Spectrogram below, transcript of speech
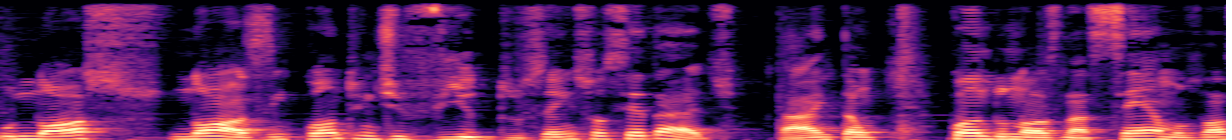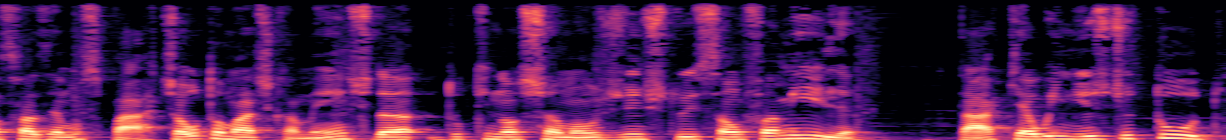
o nosso, nós, enquanto indivíduos em sociedade tá? Então, quando nós nascemos, nós fazemos parte automaticamente da, do que nós chamamos de instituição família, tá? Que é o início de tudo.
